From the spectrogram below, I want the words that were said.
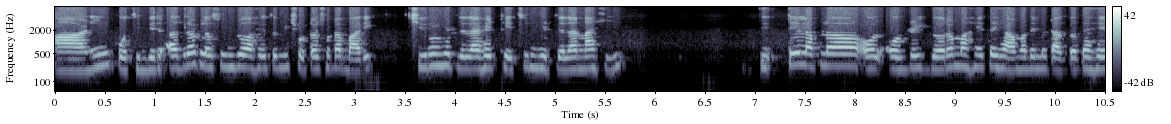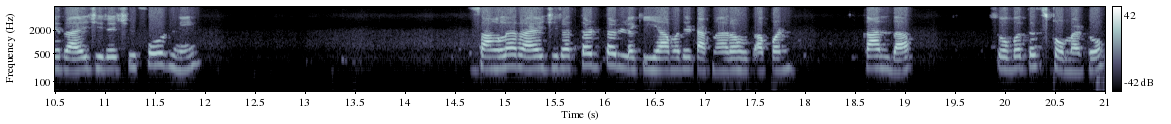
आणि कोथिंबीर. अद्रक लसूण जो आहे तो मी छोटा छोटा बारीक चिरून घेतलेला आहे. ठेचून घेतलेला नाही. तेल आपलं ऑलरेडी गरम आहे तर ह्यामध्ये मी टाकत आहे राय जिऱ्याची फोडणी. चांगला राय जिरा तडतडला की यामध्ये टाकणार आहोत आपण कांदा सोबतच टोमॅटो.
